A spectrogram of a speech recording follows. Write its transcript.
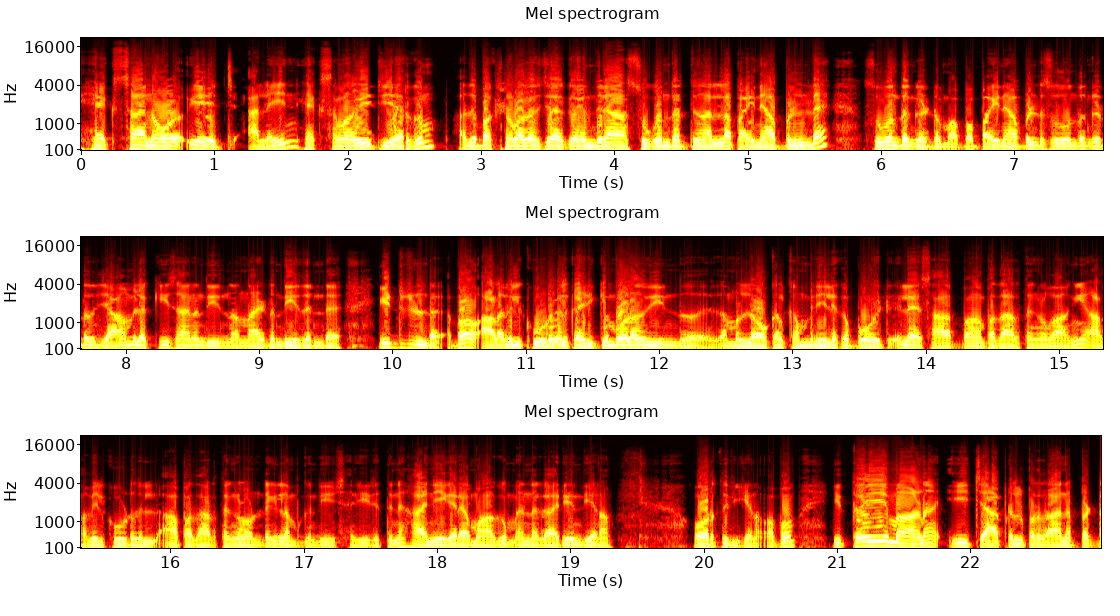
ഹെക്സാനോയേറ്റ് അലൈൻ ഹെക്സാനോയേറ്റ് ചേർക്കും. അത് ഭക്ഷണപദാർത്ഥം ചേർക്കും. എന്തിനാ? സുഗന്ധത്തിന് നല്ല പൈനാപ്പിളിന്റെ സുഗന്ധം കിട്ടും. അപ്പോൾ പൈനാപ്പിളിന്റെ സുഗന്ധം കിട്ടുന്ന ജാമിലൊക്കെ ഈ സാധനം ചെയ്യും നന്നായിട്ട് എന്ത് ചെയ്തിട്ടുണ്ട്? ഇട്ടിട്ടുണ്ട്. അപ്പോൾ അളവിൽ കൂടുതൽ കഴിക്കുമ്പോഴാണ് ചെയ്യുന്നത്. നമ്മൾ ലോക്കൽ കമ്പനിയിലൊക്കെ പോയിട്ട് അല്ലേ പദാർത്ഥങ്ങൾ വാങ്ങി അളവിൽ കൂടുതൽ ആ പദാർത്ഥങ്ങൾ ഉണ്ടെങ്കിൽ നമുക്ക് എന്ത് ചെയ്യും? ശരീരത്തിന് ഹാനികരമാകും എന്ന കാര്യം എന്ത് ചെയ്യണം? ഓർത്തിരിക്കണം. അപ്പം ഇത്രയുമാണ് ഈ ചാപ്റ്ററിൽ പ്രധാനപ്പെട്ട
